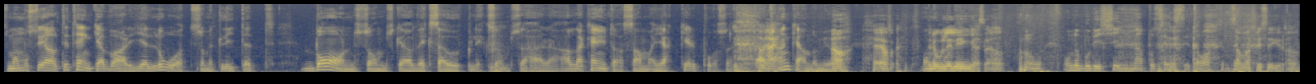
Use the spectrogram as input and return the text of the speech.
Så man måste ju alltid tänka varje låt som ett litet barn som ska växa upp liksom Mm. så här. Alla kan ju inte ha samma jackor på sig. Ja, kan kan de ju. Ja, ja Om rolig liknelse. Ja. Om de bodde i Kina på 60-talet. Samma frisyr. Ja.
